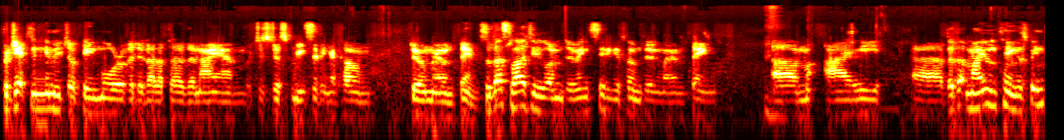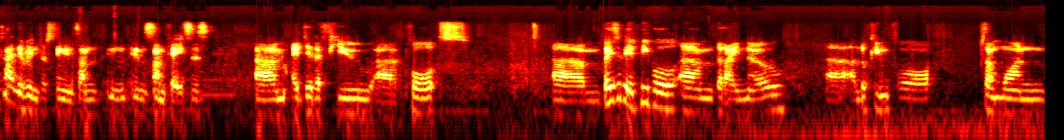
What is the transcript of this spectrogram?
project an image of being more of a developer than I am, which is just me sitting at home doing my own thing. So that's largely what I'm doing, sitting at home doing my own thing. Mm-hmm. Um, I uh, but my own thing has been kind of interesting in some in, in some cases. Um, I did a few uh, ports. Um, basically, people um, that I know uh, are looking for someone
